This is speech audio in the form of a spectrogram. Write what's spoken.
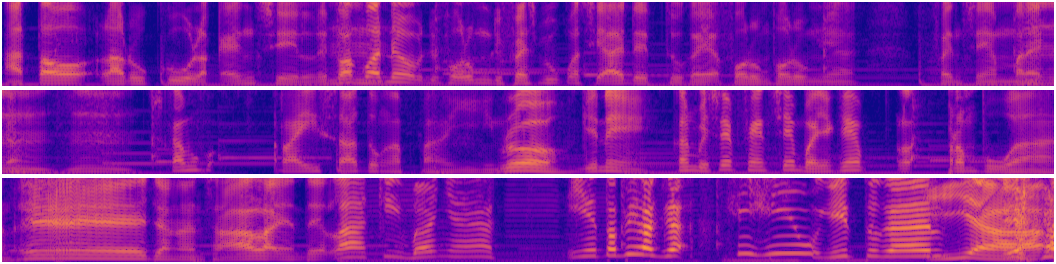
Atau Laruku, Lock and Seal. Itu aku Mm-mm. ada di forum di Facebook masih ada tuh kayak forum-forumnya fansnya mereka. Mm, mm. Terus kamu kok Raisa tuh ngapain? Bro, gini. Kan biasanya fansnya banyaknya perempuan. Eh, jangan salah ente. Laki banyak. Iya tapi agak hihiu gitu kan. Iya.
